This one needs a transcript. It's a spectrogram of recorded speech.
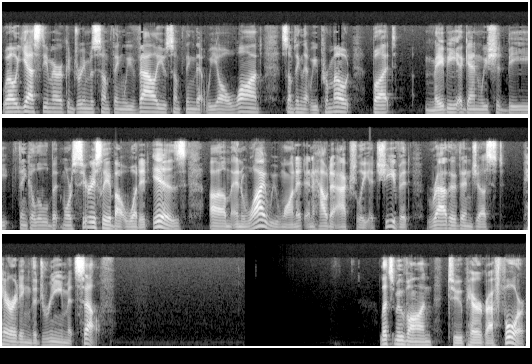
well, yes, the American dream is something we value, something that we all want, something that we promote, but maybe again we should be think a little bit more seriously about what it is um, and why we want it and how to actually achieve it rather than just parroting the dream itself. Let's move on to paragraph four.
